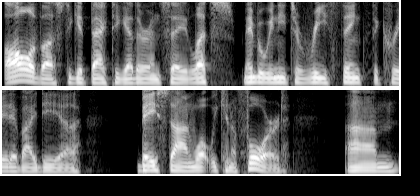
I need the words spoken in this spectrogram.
all of us to get back together and say, let's maybe we need to rethink the creative idea based on what we can afford. Um,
